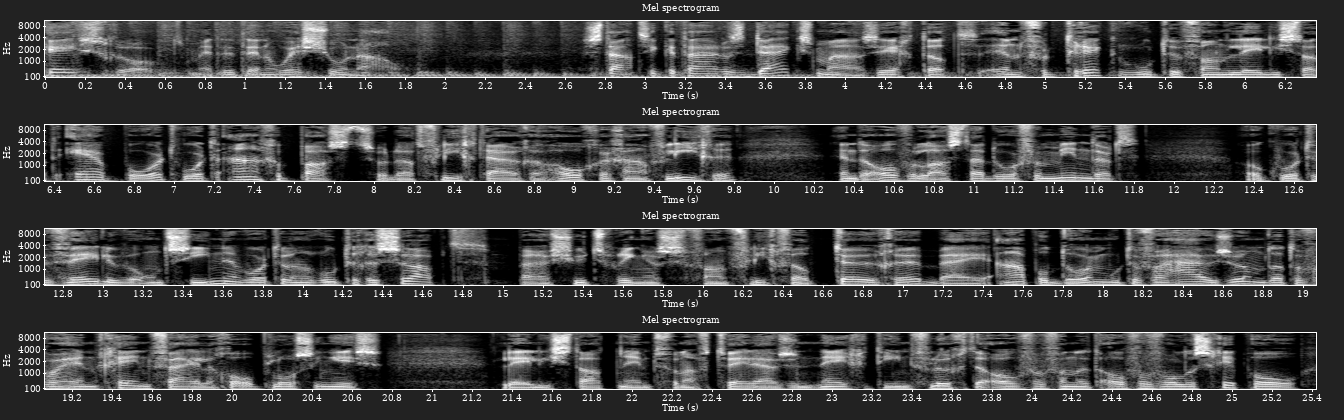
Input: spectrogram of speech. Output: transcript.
Kees Groot met het NOS-journaal. Staatssecretaris Dijksma zegt dat een vertrekroute van Lelystad Airport wordt aangepast... zodat vliegtuigen hoger gaan vliegen en de overlast daardoor vermindert. Ook wordt de Veluwe ontzien en wordt er een route geschrapt. Parachutespringers van vliegveld Teugen bij Apeldoorn moeten verhuizen... omdat er voor hen geen veilige oplossing is. Lelystad neemt vanaf 2019 vluchten over van het overvolle Schiphol...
